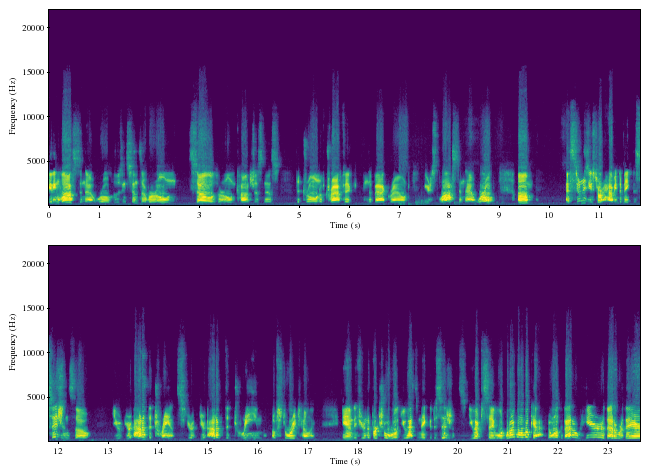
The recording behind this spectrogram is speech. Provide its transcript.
getting lost in that world, losing sense of our own selves, our own consciousness, the drone of traffic in the background. You're just lost in that world. Um, as soon as you start having to make decisions, though, you're, you're out of the trance. You're, you're out of the dream of storytelling. And if you're in the virtual world, you have to make the decisions. You have to say, well, what do I want to look at? Do I want to look at that over here, that over there?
